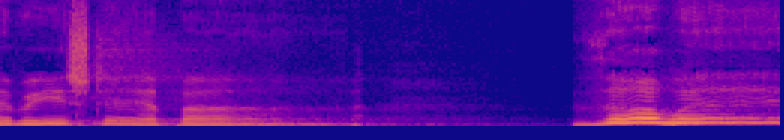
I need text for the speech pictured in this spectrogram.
every step of the way.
